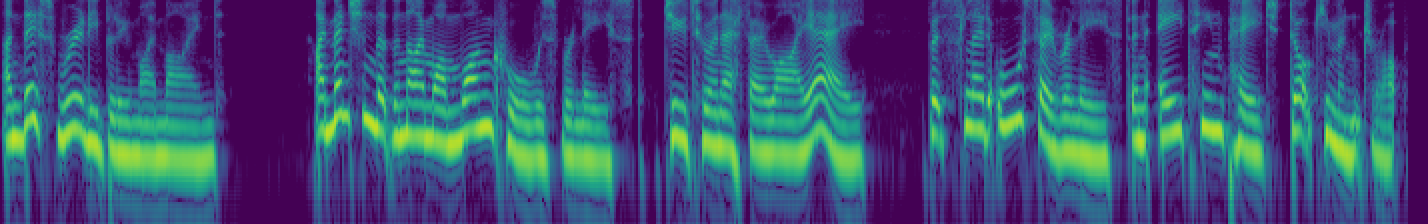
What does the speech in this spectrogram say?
And this really blew my mind. I mentioned that the 911 call was released due to an FOIA, but SLED also released an 18 page document drop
